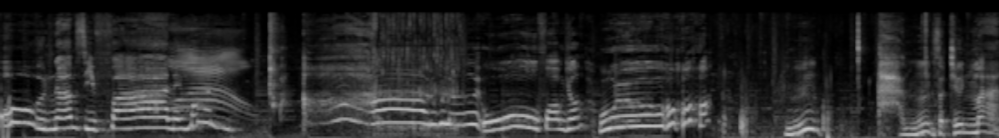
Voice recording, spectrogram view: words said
โอ้น้ำสีฟ้าเลมอนลงไปเลย โอ้ ฟองเยอะโอ้อืม สดชื่นมาก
